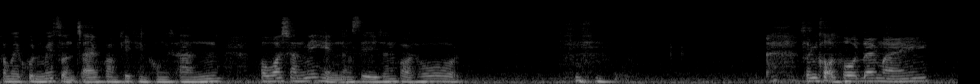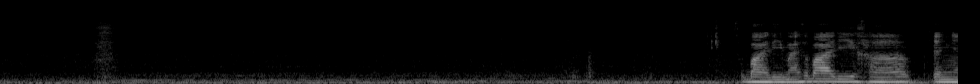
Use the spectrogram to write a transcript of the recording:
ทำไมคุณไม่สนใจความคิดเห็นของฉัน เพราะว่าฉันไม่เห็นนังสีฉันขอโทษ ฉันขอโทษได้ไหม สบายดีไหมสบายดีครับ เป็นไง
